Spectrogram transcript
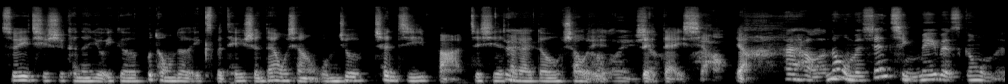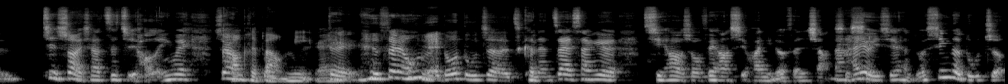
所以其实可能有一个不同的 expectation，但我想我们就趁机把这些大概都稍微对带一下好呀。太好了，那我们先请 Mavis 跟我们介绍一下自己好了，因为虽然 about me，right？对，虽然我们很多读者可能在三月七号的时候非常喜欢你的分享，但还有一些很多新的读者，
